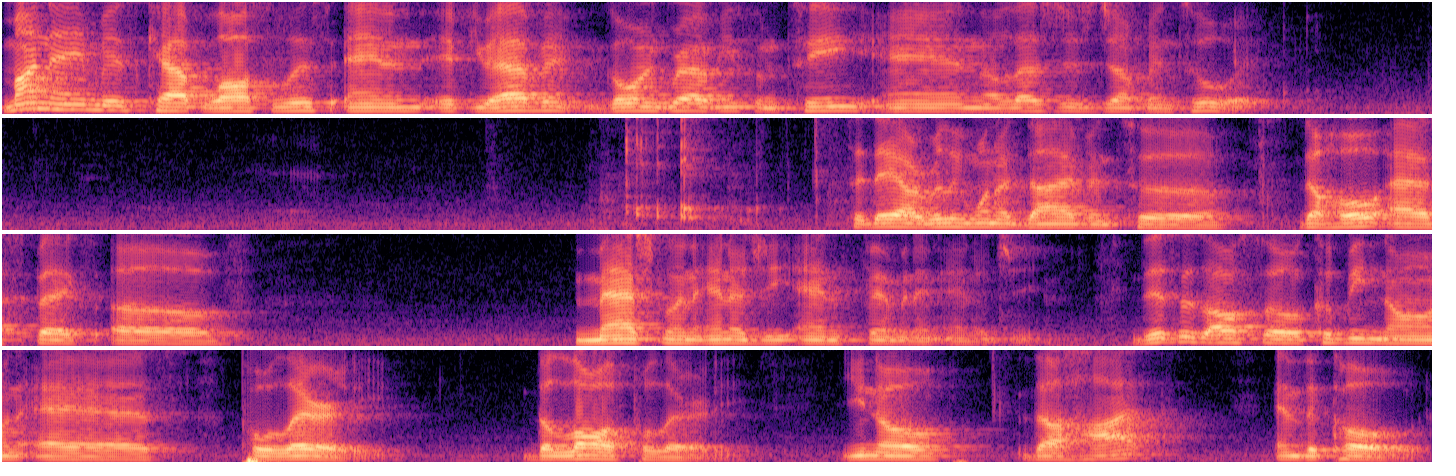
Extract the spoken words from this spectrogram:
My name is Cap Lawsolace, and if you haven't, go and grab you some tea and uh, let's just jump into it. today I really want to dive into the whole aspects of masculine energy and feminine energy. This is also could be known as polarity, the law of polarity. You know, the hot and the cold,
